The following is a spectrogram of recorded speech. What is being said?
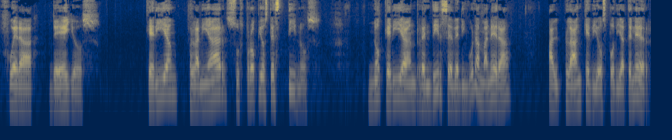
fuera de ellos. Querían planear sus propios destinos. No querían rendirse de ninguna manera al plan que Dios podía tener.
